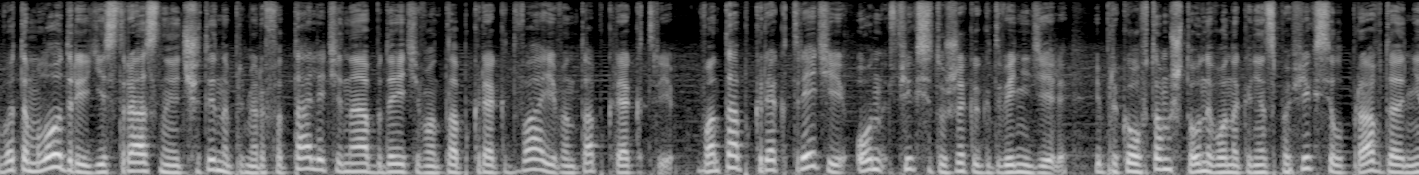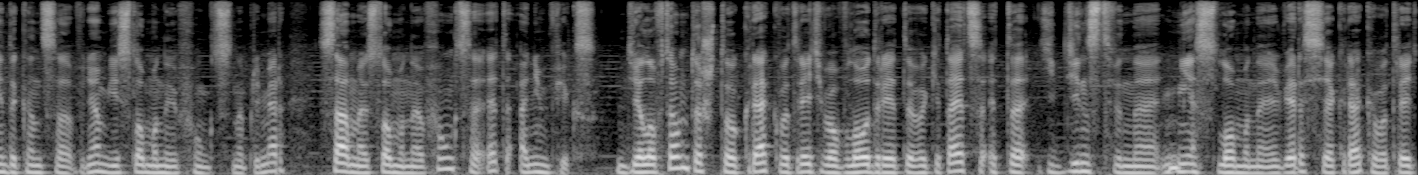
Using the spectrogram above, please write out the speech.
В этом лодере есть разные читы, например, Fatality на апдейте OneTap Crack 2 и OneTap Crack 3. OneTap Crack 3 он фиксит уже как две недели. И прикол в том, что он его наконец пофиксил, правда, не до конца. В нем есть сломанные функции. Например, самая сломанная функция это animfix. Дело в том, то, что кряка v3 в лодере этого китайца это единственная не сломанная версия кряка v3,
